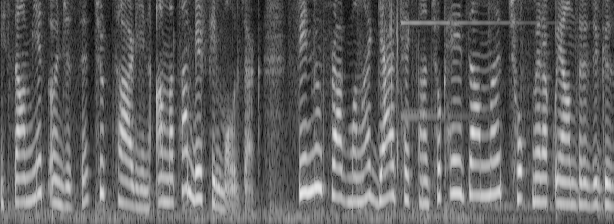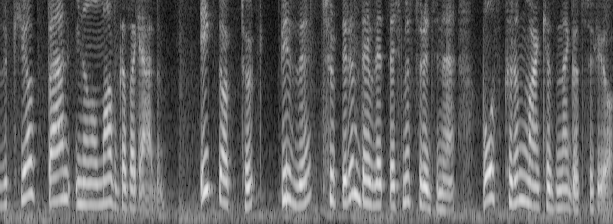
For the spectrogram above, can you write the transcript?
İslamiyet öncesi Türk tarihini anlatan bir film olacak. Filmin fragmanı gerçekten çok heyecanlı, çok merak uyandırıcı gözüküyor. Ben inanılmaz gaza geldim. İlk Göktürk bizi Türklerin devletleşme sürecine, Bozkır'ın merkezine götürüyor.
